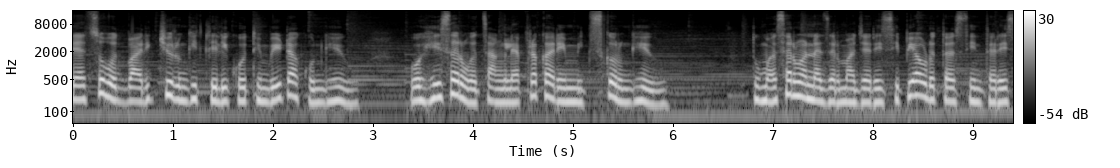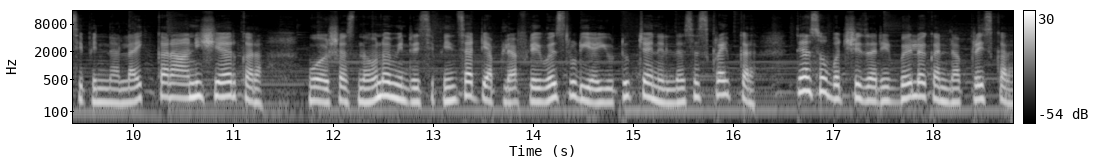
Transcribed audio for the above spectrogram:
त्याचसोबत बारीक चिरून घेतलेली कोथिंबीर टाकून घेऊ व हे सर्व चांगल्या प्रकारे मिक्स करून घेऊ. तुम्हा सर्वांना जर माझ्या रेसिपी आवडत असतील तर रेसिपींना लाईक करा आणि शेअर करा व अशाच नवनवीन रेसिपींसाठी आपल्या फ्लेवर स्टुडिओ यूट्यूब चॅनलला सबस्क्राईब करा. त्यासोबत शेजारी बेलकनला प्रेस करा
